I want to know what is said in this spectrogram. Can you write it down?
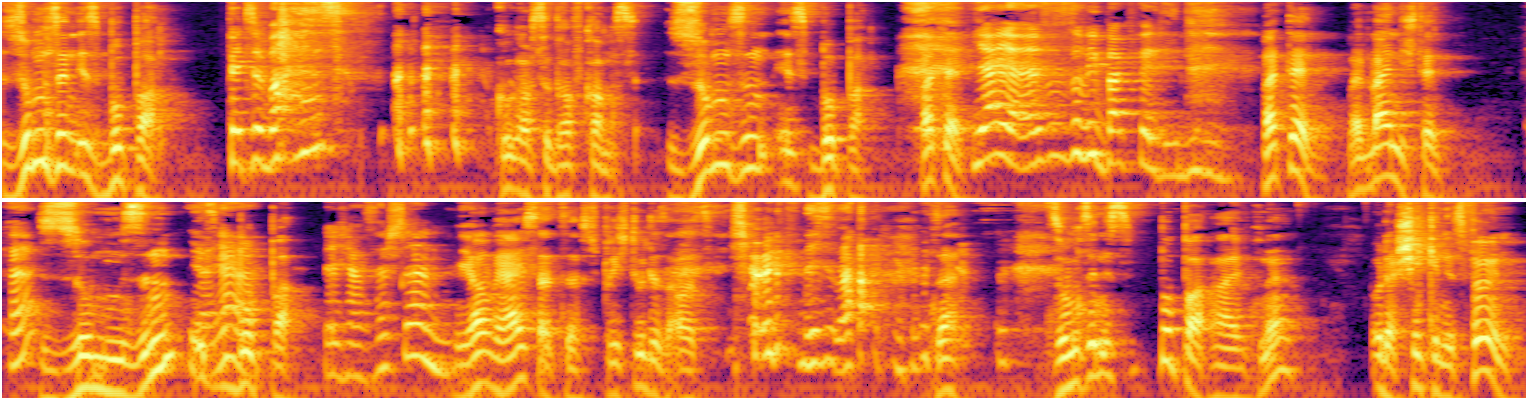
Sumsen ist Bupper. Bitte was? Gucken, ob du drauf kommst. Sumsen ist Bupper. Was denn? Ja, ja, es ist so wie Back Berlin. Was denn? Was meine ich denn? Hä? Sumsen Ja, ist ja. Bupper. Ich hab's verstanden. Ja, wer heißt das? das? Sprich du das aus? Ich will's nicht sagen. Sag, Sumsen ist Bupper halt, ne? Oder Schicken ist Föhn.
